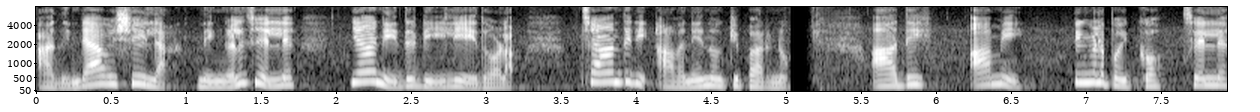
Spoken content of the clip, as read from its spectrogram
അതിന്റെ ആവശ്യമില്ല. നിങ്ങൾ ചെല്ല്. ഞാൻ ഇത് ഡീൽ ചെയ്തോളാം. ചാന്ദിനി അവനെ നോക്കി പറഞ്ഞു ആദി ആമി നിങ്ങൾ പൊയ്ക്കോ ചെല്ല്.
